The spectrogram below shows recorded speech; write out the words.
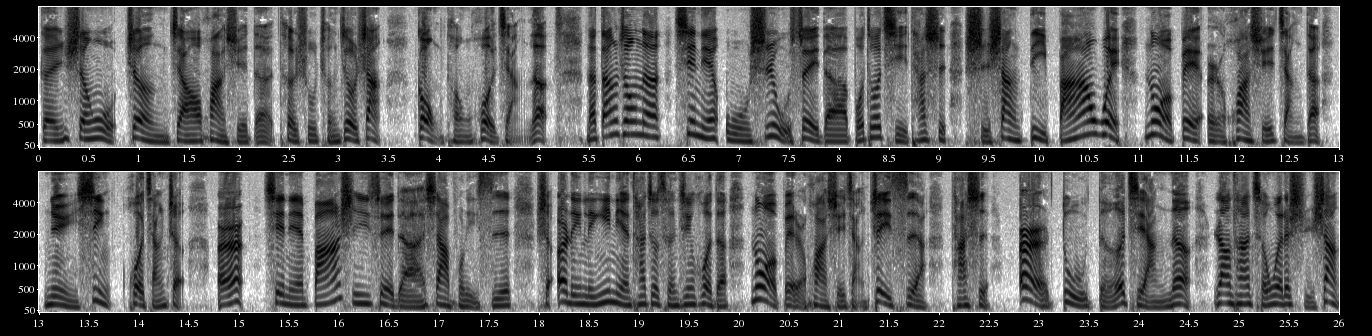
跟生物正交化学的特殊成就上共同获奖了。那当中呢，现年五十五岁的博托奇，她是史上第八位诺贝尔化学奖的女性获奖者，而现年八十一岁的夏普里斯是二零零一年，她就曾经获得诺贝尔化学奖，这一次啊，她是。二度得奖呢，让他成为了史上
